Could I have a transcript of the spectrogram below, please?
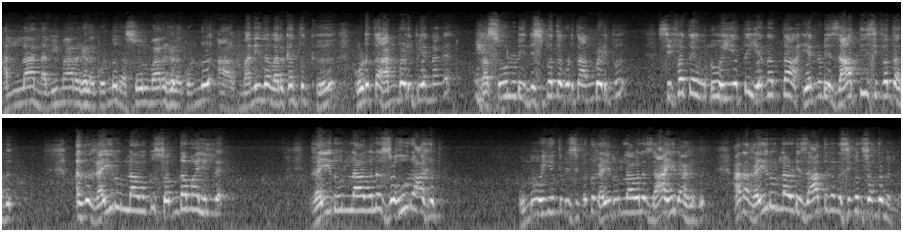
அல்லாஹ் நபிமார்களை கொண்டு ரசூல்மார்களை கொண்டு அ, மனித வர்க்கத்துக்கு கொடுத்த அன்பளிப்பு என்னங்க? ரசூலுடைய நிஸ்பத்தை கொடுத்த அன்பளிப்பு? சிஃபத்தை உலூஹியத்து என்னத்தான் என்னுடைய ஜாத்தி சிஃபத் அது. அது கைருல்லாவுக்கு சொந்தமா இல்லை. கைருல்லாவில் ஜொஹூர் ஆகுது. உலூகியத்துடைய சிஃபத்து கைருல்லாவில் ஜாகிர் ஆகுது. ஆனா கைருல்லாவுடைய ஜாத்துக்கு அந்த சிஃபத் சொந்தம் இல்லை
